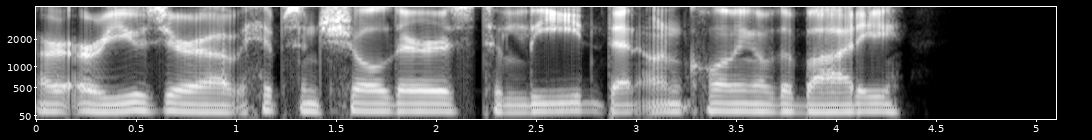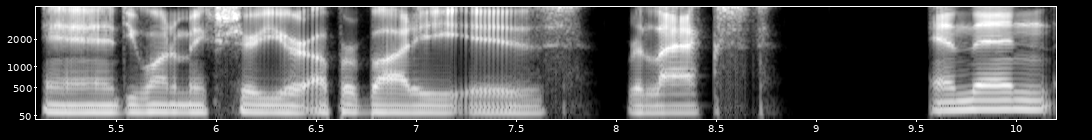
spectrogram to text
or, or use your uh, hips and shoulders to lead that uncoiling of the body and you want to make sure your upper body is relaxed and then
